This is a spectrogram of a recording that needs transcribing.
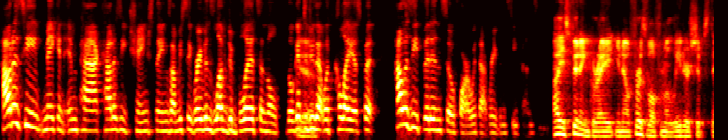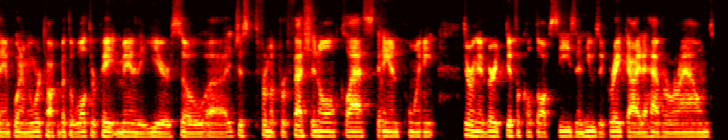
How does he make an impact? How does he change things? Obviously, Ravens love to blitz, and they'll they'll get yeah. to do that with Calais. But how has he fit in so far with that Ravens defense? Oh, he's fitting great. You know, first of all, from a leadership standpoint, I mean, we're talking about the Walter Payton Man of the Year. So, uh, just from a professional class standpoint, during a very difficult off season. He was a great guy to have around.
